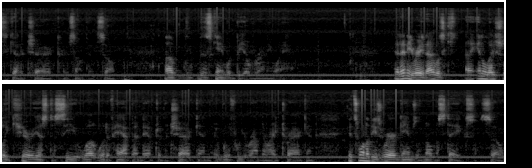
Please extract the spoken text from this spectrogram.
He's got a check or something. So uh, this game would be over anyway. At any rate, I was intellectually curious to see what would have happened after the check and if we were on the right track. And it's one of these rare games with no mistakes. So,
